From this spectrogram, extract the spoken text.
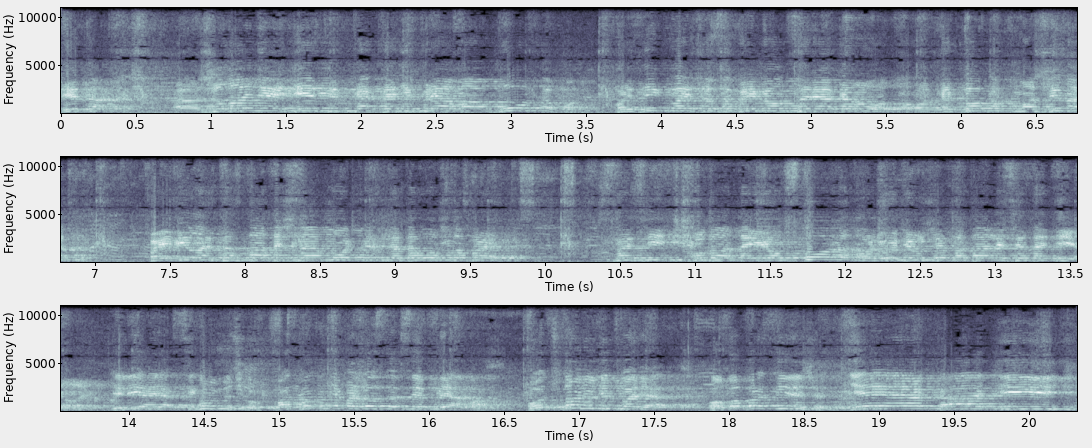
Э, желание ездить как-то не прямо, а боком возникло еще со времен царя Городного. Вот как только в машинах появилась достаточная мощность для того, чтобы сносить куда-то ее в сторону, люди уже пытались это делать. Илья, я, секундочку, посмотрите, пожалуйста, все прямо. Вот что люди творят? Он попросили же не ходить.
